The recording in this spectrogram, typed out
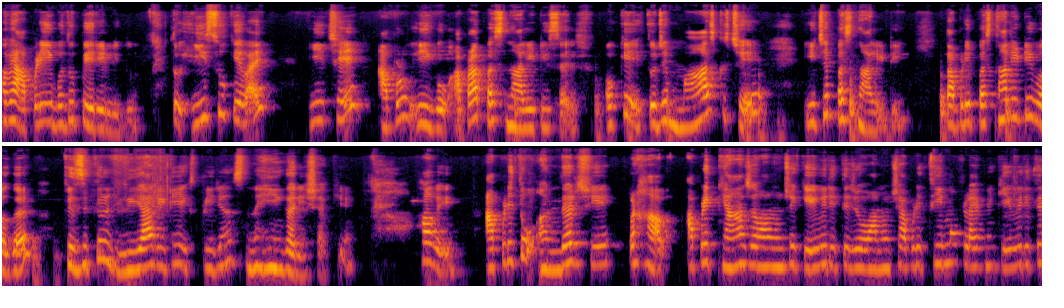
હવે આપણે એ બધું પહેરી લીધું. તો એ શું કહેવાય? એ છે આપણું ઈગો આપણા પર્સનાલિટી સેલ્ફ ઓકે તો જે માસ્ક છે, એ છે પર્સનાલિટી તો આપણી પર્સનાલિટી વગર ફિઝિકલ રિયાલિટી એક્સપિરિયન્સ નહીં કરી શકીએ. હવે, આપણે તો અંદર છીએ, પણ હા, આપણે ક્યાં જવાનું છે, કેવી રીતે જવાનું છે, આપણી થીમ ઓફ લાઈફને કેવી રીતે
